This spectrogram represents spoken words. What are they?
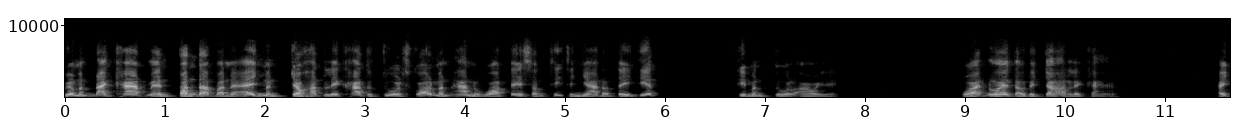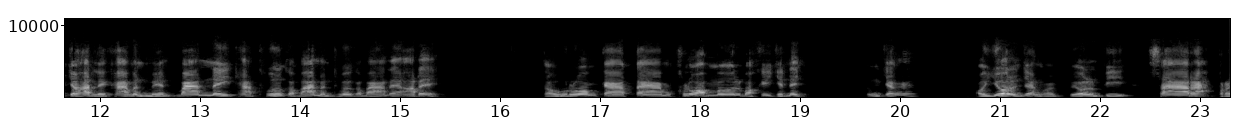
វាមិនដាច់ខាតមែនប៉ុន្តែបើឯងមិនចុះហត្ថលេខាទទួលស្គាល់មិនអនុវត្តទេសន្ធិសញ្ញាដទៃទៀតគេមិនទទួលឲ្យទេព្រោះនោះត្រូវតែចុះហត្ថលេខា ហើយចុះហត្ថលេខាមិនមែនបានន័យថាធ្វើក៏បានមិនធ្វើក៏បានទេអត់ទេត្រូវរងការតាមឃ្លាំមើលរបស់គេជានិច្ចអញ្ចឹងឲ្យយល់អញ្ចឹងឲ្យយល់អំពីសារៈប្រ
